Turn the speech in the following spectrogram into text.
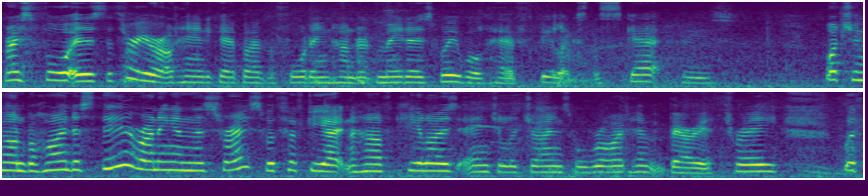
Race four is the three-year-old handicap over 1400 metres. We will have Felix the Scat, who's watching on behind us there, running in this race with 58 and a half kilos. Angela Jones will ride him, barrier three. With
